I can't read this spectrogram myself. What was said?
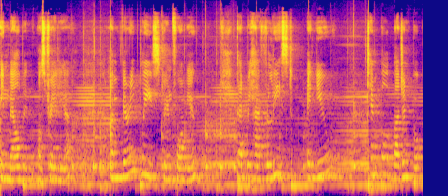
in Melbourne, Australia, I'm very pleased to inform you that we have released a new temple bhajan book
